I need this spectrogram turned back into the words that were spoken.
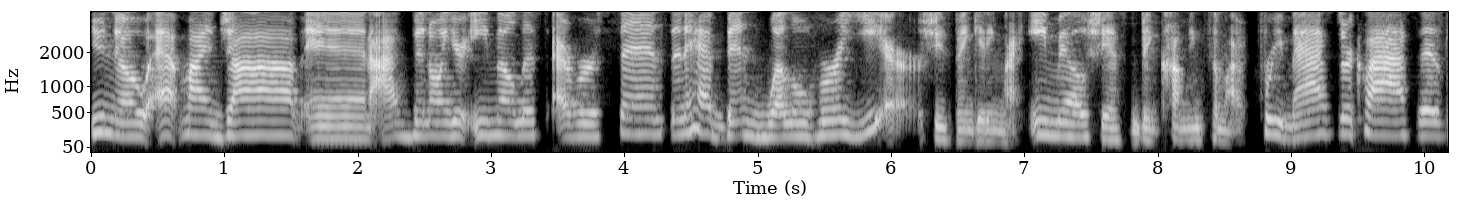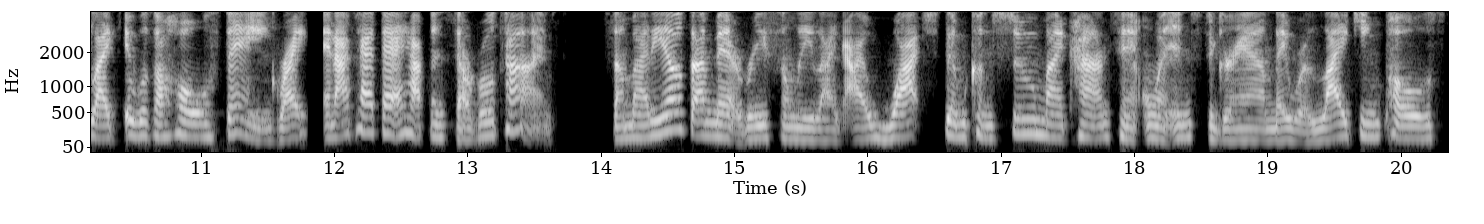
you know, at my job. And I've been on your email list ever since. And it had been well over a year. She's been getting my email. She has been coming to my free master classes. Like it was a whole thing. Right. And I've had that happen several times. Somebody else I met recently, like I watched them consume my content on Instagram. They were liking posts,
